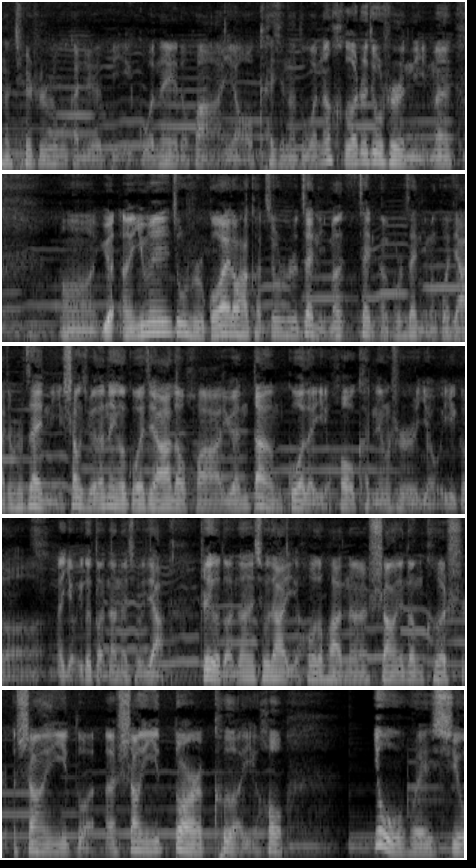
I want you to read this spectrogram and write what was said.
那确实，我感觉比国内的话要开心的多。那合着就是你们，嗯、原呃，因为就是国外的话，可就是在你们在呃不是在你们国家，就是在你上学的那个国家的话，元旦过了以后，肯定是有一个呃有一个短暂的休假。这个短暂的休假以后的话呢，上一段课时上一段呃上一段课以后，又会休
